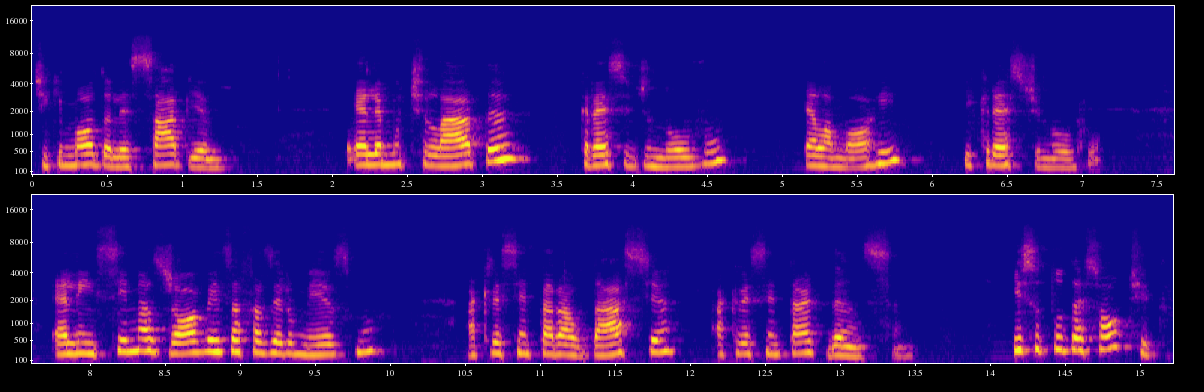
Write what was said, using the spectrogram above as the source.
De que modo ela é sábia? Ela é mutilada, cresce de novo, ela morre, e cresce de novo. Ela ensina as jovens a fazer o mesmo, acrescentar audácia, acrescentar dança. Isso tudo é só o título.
